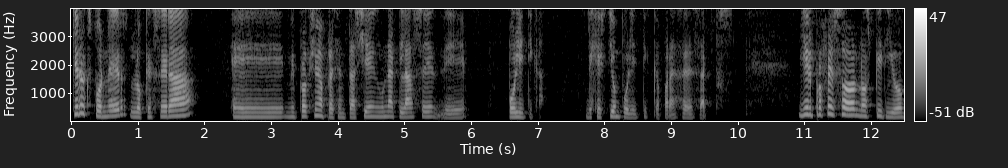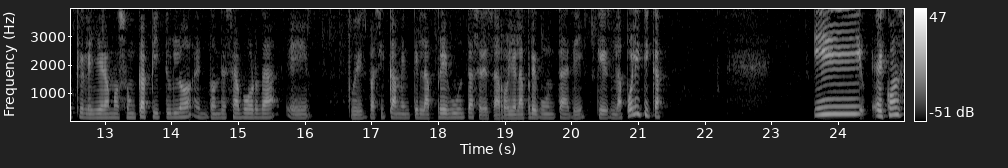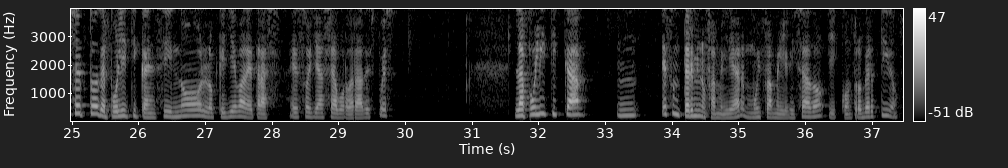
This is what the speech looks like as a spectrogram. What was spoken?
quiero exponer lo que será eh, mi próxima presentación en una clase de política, de gestión política para ser exactos. Y el profesor nos pidió que leyéramos un capítulo en donde se aborda, eh, pues básicamente la pregunta, se desarrolla la pregunta de qué es la política. Y el concepto de política en sí, no lo que lleva detrás, eso ya se abordará después. La política mm, es un término familiar, muy familiarizado y controvertido.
